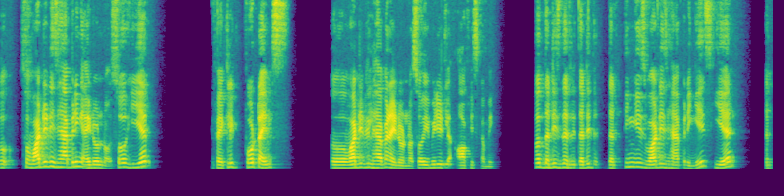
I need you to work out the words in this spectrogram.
so so what it is happening i don't know. So here if i click four times so what it will happen i don't know. So immediately off is coming. So that is the that is the thing is what is happening is here that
